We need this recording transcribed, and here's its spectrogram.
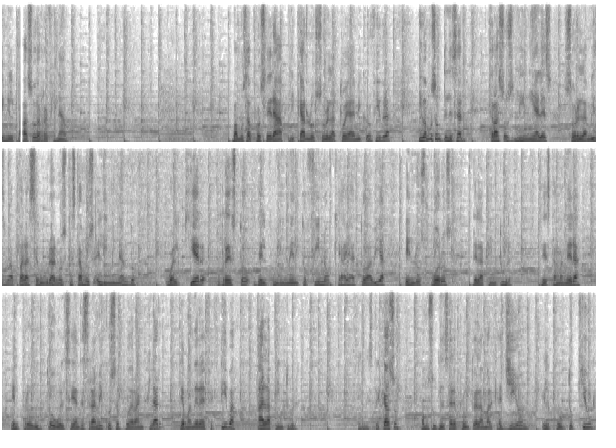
en el paso de refinado. Vamos a proceder a aplicarlo sobre la toalla de microfibra y vamos a utilizar trazos lineales sobre la misma para asegurarnos que estamos eliminando cualquier resto del pulimento fino que haya todavía en los poros de la pintura. De esta manera, el producto o el sellante cerámico se podrá anclar de manera efectiva a la pintura. En este caso, vamos a utilizar el producto de la marca Gion, el producto Cure,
